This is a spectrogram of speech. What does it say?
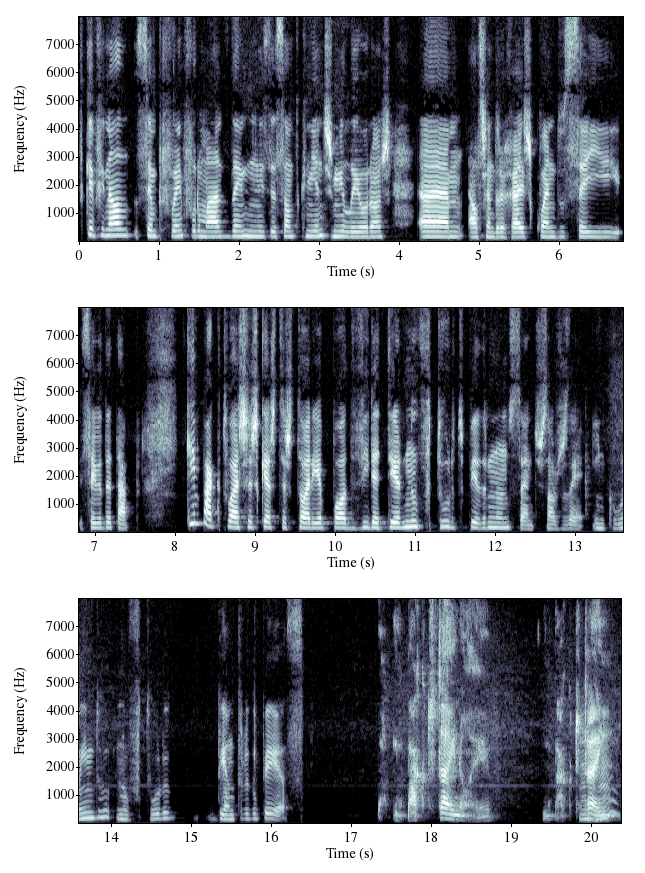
de que afinal sempre foi informado da indenização de 500 mil euros a Alexandra Reis quando saí, saiu da TAP. Que impacto achas que esta história pode vir a ter no futuro de Pedro Nuno Santos, São José, incluindo no futuro dentro do PS? Bom, impacto tem, não é? Impacto uhum. tem,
